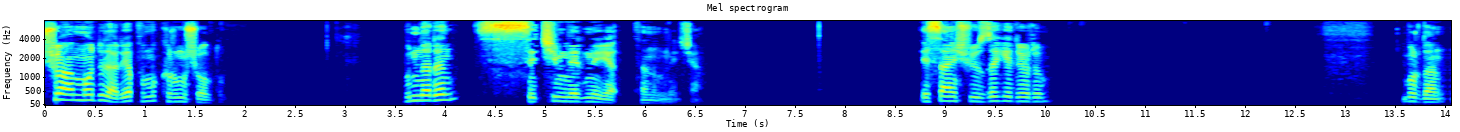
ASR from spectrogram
Şu an modüler yapımı kurmuş oldum. Bunların seçimlerini tanımlayacağım. Essentials'a geliyorum. Buradan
